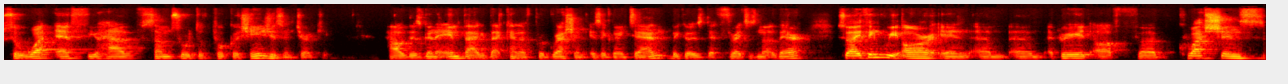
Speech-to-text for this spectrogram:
So, what if you have some sort of political changes in Turkey? How this is going to impact that kind of progression. Is it going to end because the threat is not there? So I think we are in um, um, a period of uh, questions,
